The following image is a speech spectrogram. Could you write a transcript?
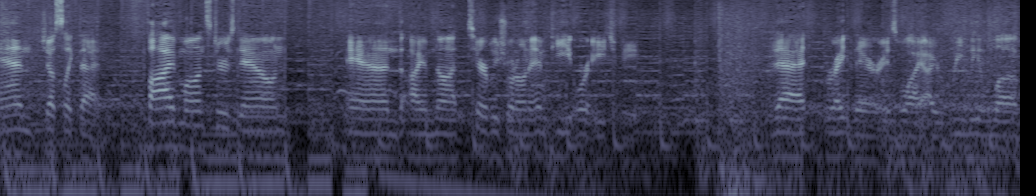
And just like that, five monsters down, and I am not terribly short on MP or HP that right there is why I really love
